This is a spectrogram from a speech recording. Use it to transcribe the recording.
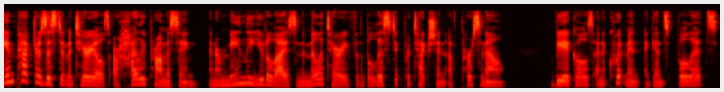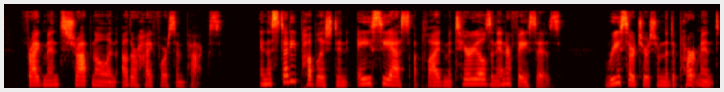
Impact resistant materials are highly promising and are mainly utilized in the military for the ballistic protection of personnel, vehicles, and equipment against bullets, fragments, shrapnel, and other high force impacts. In a study published in ACS Applied Materials and Interfaces, researchers from the Department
